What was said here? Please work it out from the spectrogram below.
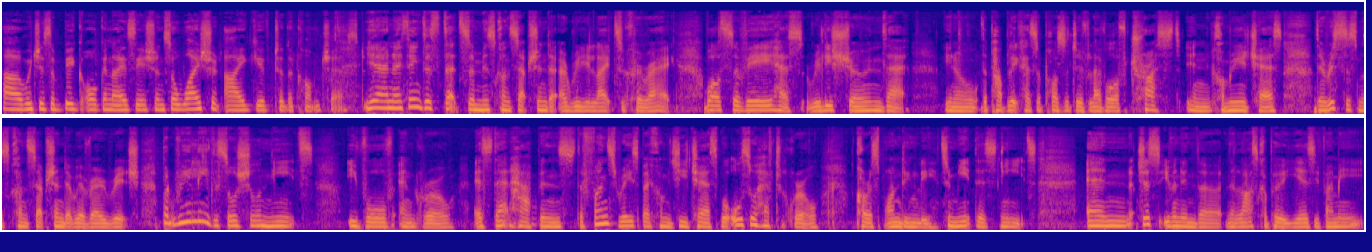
uh, which is a big organization, so why should I give to the ComChest? Yeah, and I think this, that's a misconception that I really like to correct. While survey has really shown that you know the public has a positive level of trust in community chest. There is this misconception that we're very rich, but really the social needs evolve and grow. As that happens, the funds raised by community chest will also have to grow correspondingly to meet these needs. And just even in the, in the last couple of years, if I may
